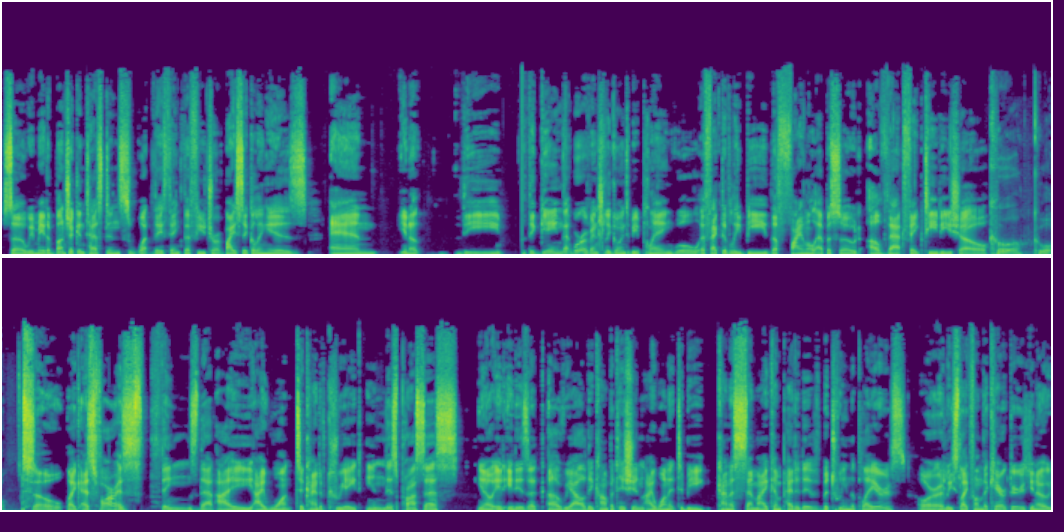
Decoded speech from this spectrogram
So we made a bunch of contestants what they think the future of bicycling is, and you know the the game that we're eventually going to be playing will effectively be the final episode of that fake TV show. cool. Cool. So, like as far as things that I I want to kind of create in this process, you know, it, it is a, a reality competition. I want it to be kind of semi-competitive between the players, or at least like from the characters. You know,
